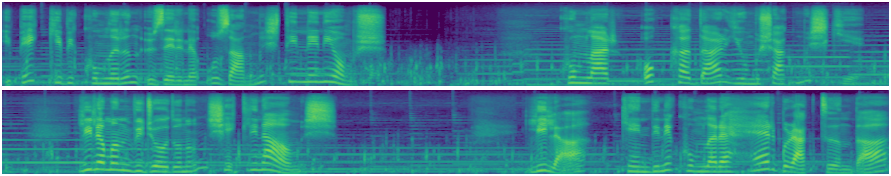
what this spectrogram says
ipek gibi kumların üzerine uzanmış dinleniyormuş. Kumlar o kadar yumuşakmış ki, Lila'nın vücudunun şeklini almış. Lila, kendini kumlara her bıraktığında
